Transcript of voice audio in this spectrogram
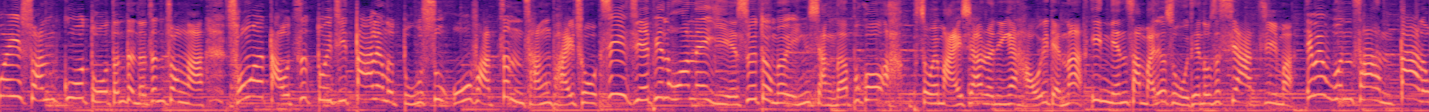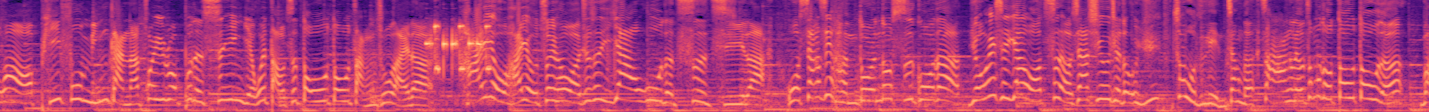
胃酸过多等等的症状啊，从而导致堆积大量的毒素无法正常排出。季节变化呢，也是对我们有影响的。不过啊，身为马来西亚人应该好一点，那，一年三百六十五天都是夏季嘛，因为温差很大的话哦，皮肤敏感啊、脆弱不能适应，也会导致痘痘长出来的。还有还有最后啊就是药物的刺激啦。我相信很多人都试过的有一些药我吃了下去会觉得咦这我的脸上的长了这么多痘痘的不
